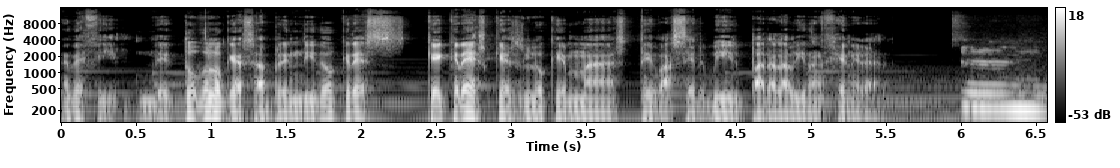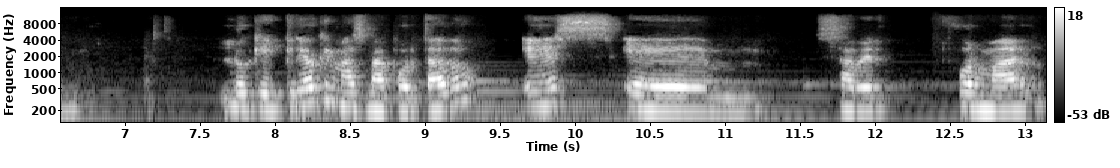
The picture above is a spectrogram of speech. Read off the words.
Es decir, de todo lo que has aprendido, ¿crees, ¿qué crees que es lo que más te va a servir para la vida en general? Mm, lo que creo que más me ha aportado es em, saber formar,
